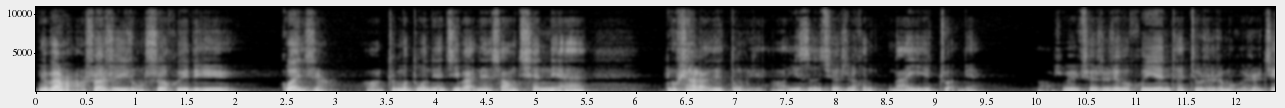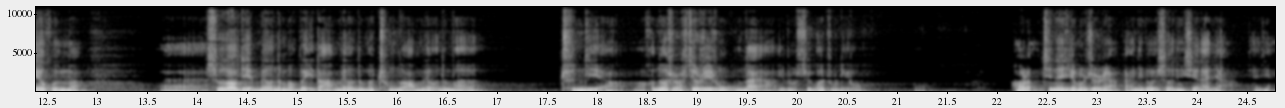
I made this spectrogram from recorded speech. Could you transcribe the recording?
没办法，算是一种社会的惯性。啊，这么多年、几百年、上千年 留下来的东西啊，一时确实很难以转变啊，所以确实这个婚姻它就是这么回事结婚嘛，呃，说到底也没有那么伟大，没有那么崇高，没有那么纯洁啊，很多时候就是一种无奈啊，一种随波逐流。好了，今天节目就这样，感谢各位收听，谢谢大家，再见。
